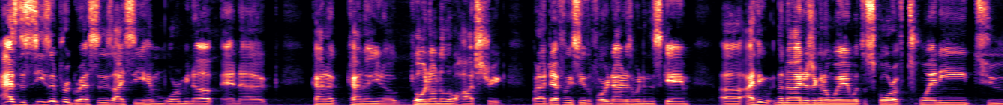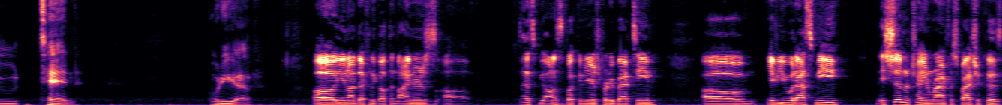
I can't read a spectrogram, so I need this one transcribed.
as the season progresses, I see him warming up and kind of, kind of, you know, going on a little hot streak. But I definitely see the 49ers winning this game. Uh, I think the Niners are going to win with a score of 20 to 10. Who do you have? Uh, you know, I definitely got the Niners. Uh, let's be honest, the Buccaneers pretty bad team. Um, if you would ask me, they shouldn't have trained Ryan Fitzpatrick because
